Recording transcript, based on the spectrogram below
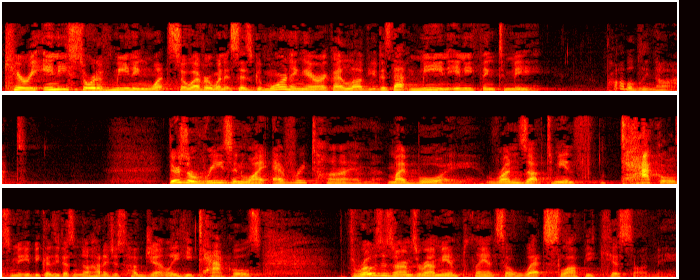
carry any sort of meaning whatsoever when it says, Good morning, Eric, I love you? Does that mean anything to me? Probably not. There's a reason why every time my boy runs up to me and tackles me because he doesn't know how to just hug gently, he tackles, throws his arms around me, and plants a wet, sloppy kiss on me.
